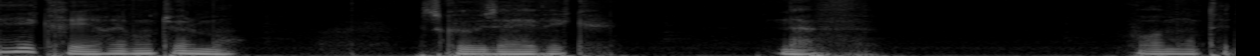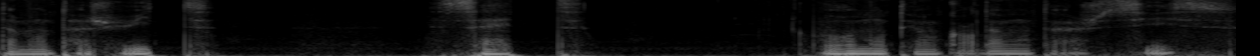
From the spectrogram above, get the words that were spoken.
Et écrire éventuellement ce que vous avez vécu. 9. Vous remontez davantage 8, 7. Vous remontez encore davantage 6,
